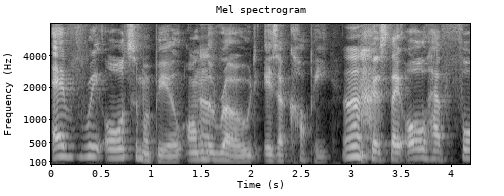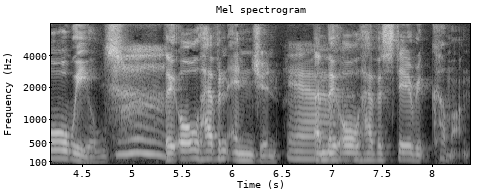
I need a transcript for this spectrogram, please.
every automobile on uh. the road is a copy uh. because they all have four wheels, they all have an engine, yeah. and they all have a steering. Come on.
